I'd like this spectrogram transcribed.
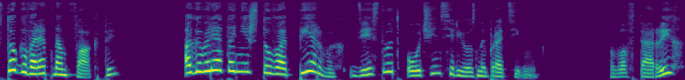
Что говорят нам факты? А говорят они, что, во-первых, действует очень серьезный противник. Во-вторых,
